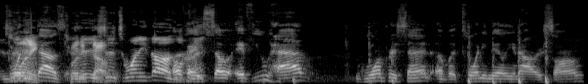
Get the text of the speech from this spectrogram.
Is it- 20,000. Twenty Is it thousand. twenty thousand? Okay, right? so if you have 1% of a $20 million song,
